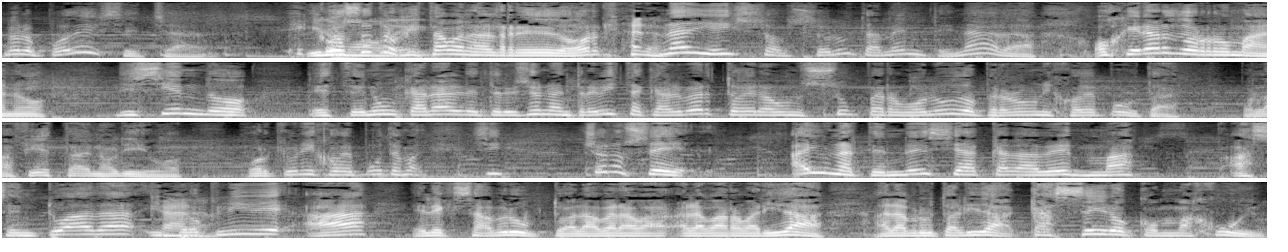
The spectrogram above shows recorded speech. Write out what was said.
no lo podés echar. Es y los otros que estaban alrededor, Claro. nadie hizo absolutamente nada. O Gerardo Romano diciendo este, en un canal de televisión una entrevista que Alberto era un súper boludo, pero no un hijo de puta, por la fiesta en Olivo. Porque un hijo de puta es más. Sí, yo no sé, hay una tendencia cada vez más acentuada y Claro. proclive a el exabrupto, a la, a la barbaridad, a la brutalidad, casero con majul.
